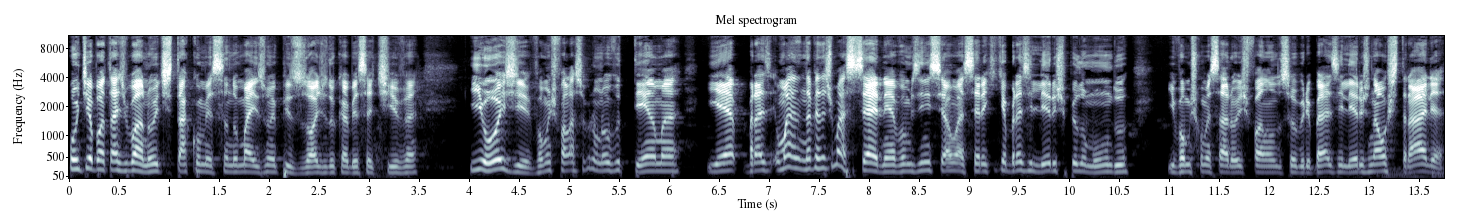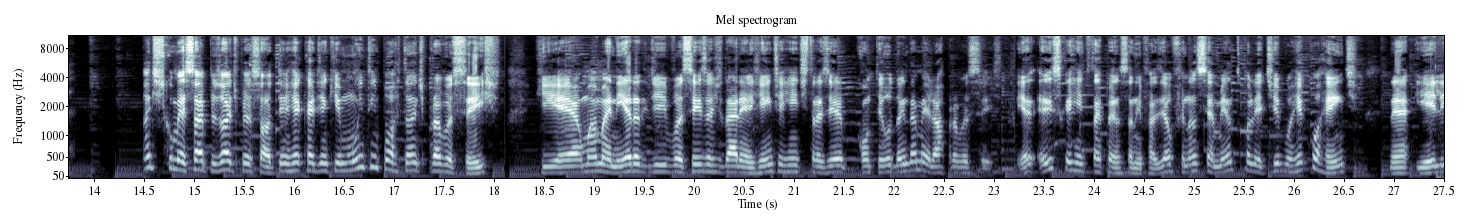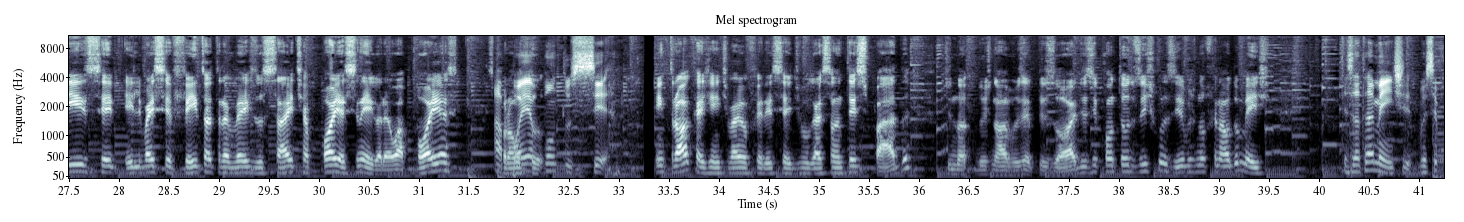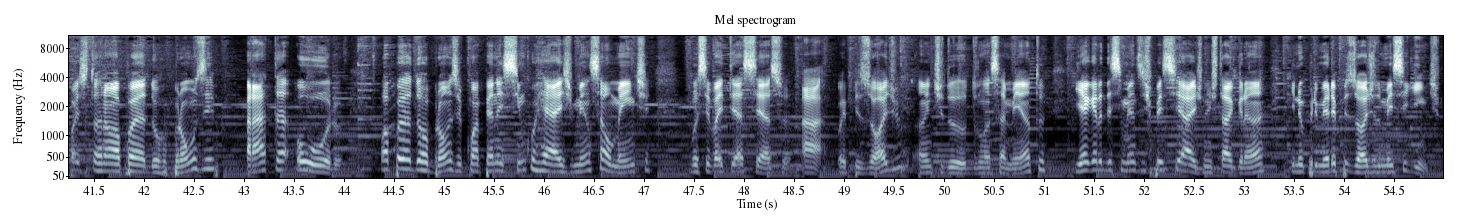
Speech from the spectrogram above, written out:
Bom dia, boa tarde, boa noite. Está começando mais um episódio do Cabeça Ativa. E hoje vamos falar sobre um novo tema e é uma, na verdade uma série, né? Vamos iniciar uma série aqui que é Brasileiros pelo Mundo e vamos começar hoje falando sobre brasileiros na Austrália. Antes de começar o episódio, pessoal, tem um recadinho aqui muito importante para vocês, que é uma maneira de vocês ajudarem a gente e a gente trazer conteúdo ainda melhor para vocês. E é, é isso que a gente está pensando em fazer, é o financiamento coletivo recorrente, né? E ele, ele vai ser feito através do site Apoia-se, né, Igor? É o apoia apoia.c. Em troca, a gente vai oferecer a divulgação antecipada no, dos novos episódios e conteúdos exclusivos no final do mês. Exatamente. Você pode se tornar um apoiador bronze, prata ou ouro. O apoiador bronze, com apenas R$ reais mensalmente, você vai ter acesso ao episódio antes do, do lançamento e agradecimentos especiais no Instagram e no primeiro episódio do mês seguinte.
